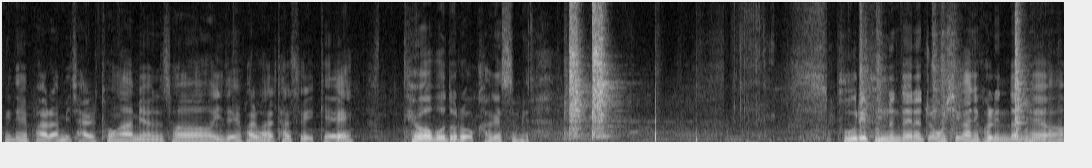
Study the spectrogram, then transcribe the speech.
굉장히 바람이 잘 통하면서 이제 활활 탈 수 있게 태워 보도록 하겠습니다. 불이 붙는 데는 조금 시간이 걸린다고 해요.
